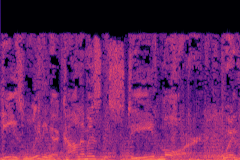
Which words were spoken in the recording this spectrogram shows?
He's leading economist Steve Moore with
